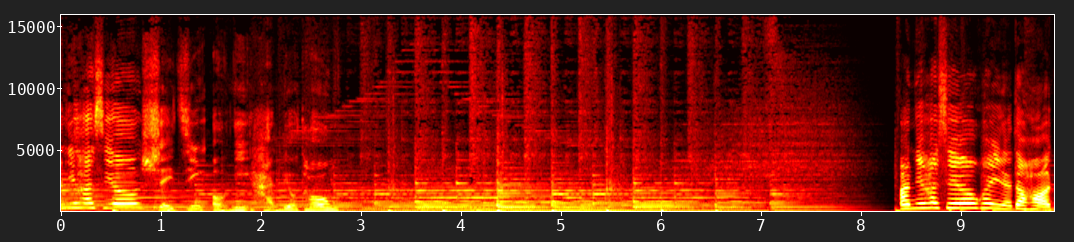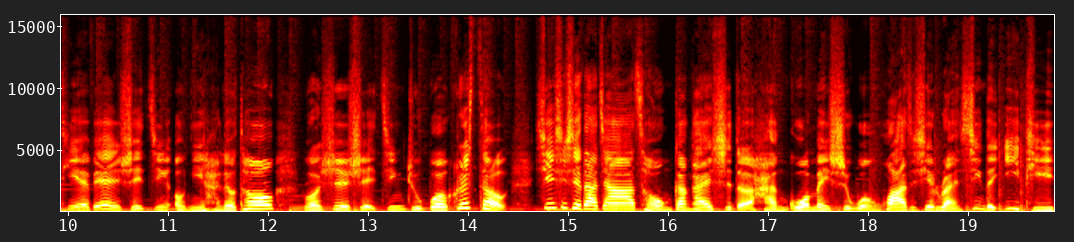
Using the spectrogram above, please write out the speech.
阿尼哈西欧，水晶欧尼韩流通。阿尼哈西欧，欢迎来到好好听 FM 水晶欧尼韩流通，我是水晶主播 Crystal。先谢谢大家，从刚开始的韩国美食文化这些软性的议题，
